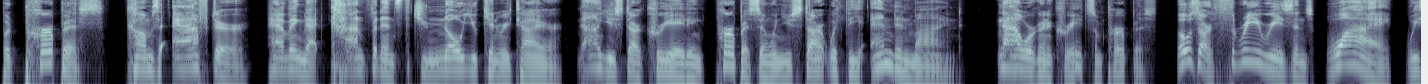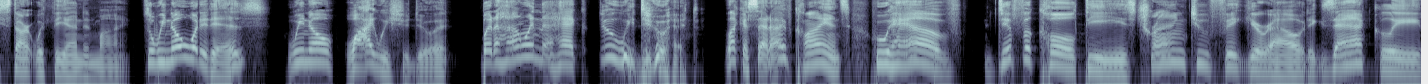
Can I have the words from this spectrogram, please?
But purpose comes after having that confidence that you know you can retire. Now you start creating purpose. And when you start with the end in mind, now we're going to create some purpose. Those are three reasons why we start with the end in mind. So we know what it is. We know why we should do it. But how in the heck do we do it? Like I said, I have clients who have difficulties trying to figure out exactly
